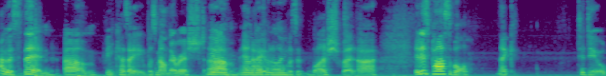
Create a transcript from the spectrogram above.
I was thin um, because I was malnourished. Yeah, um, no, and definitely. I was lush. But uh, it is possible, like, to do,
